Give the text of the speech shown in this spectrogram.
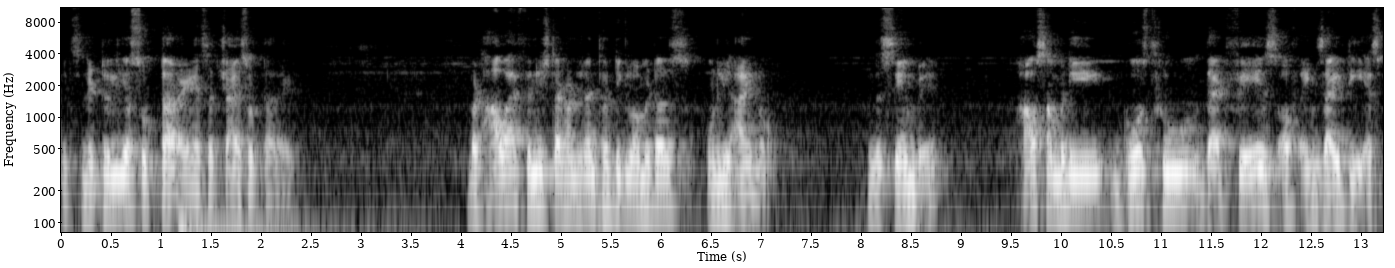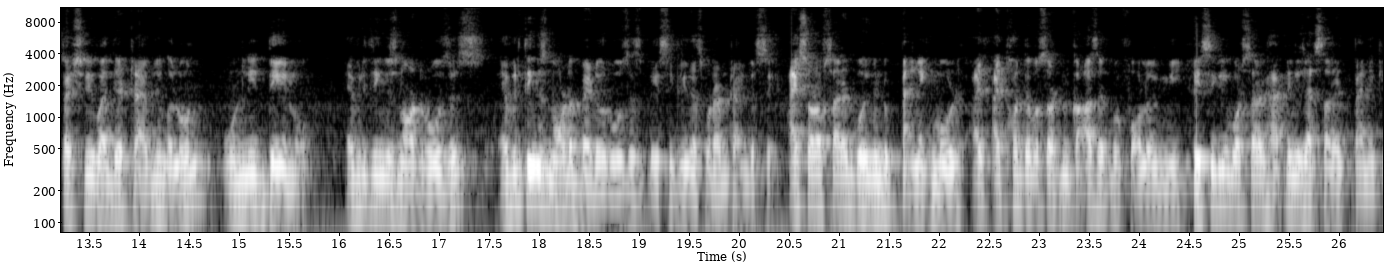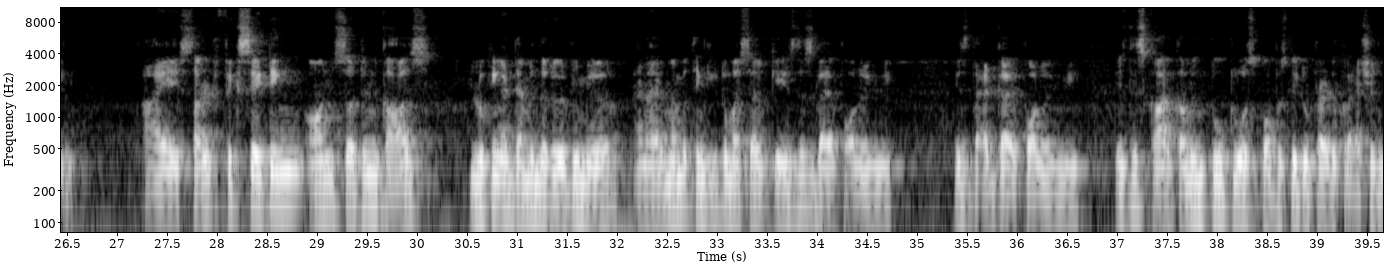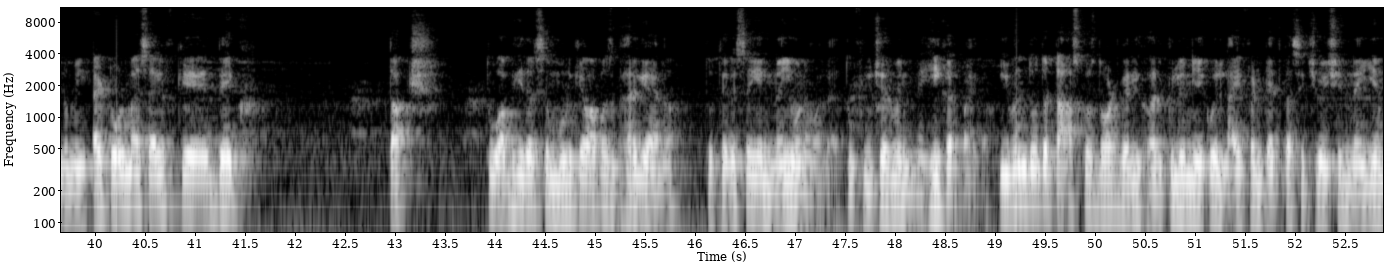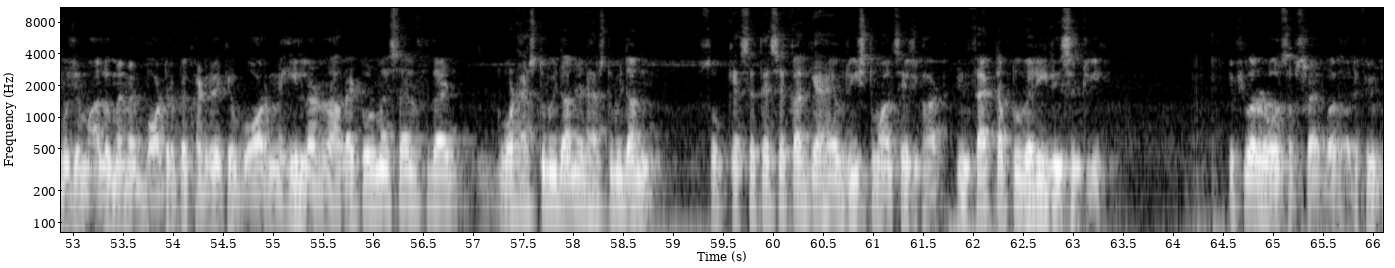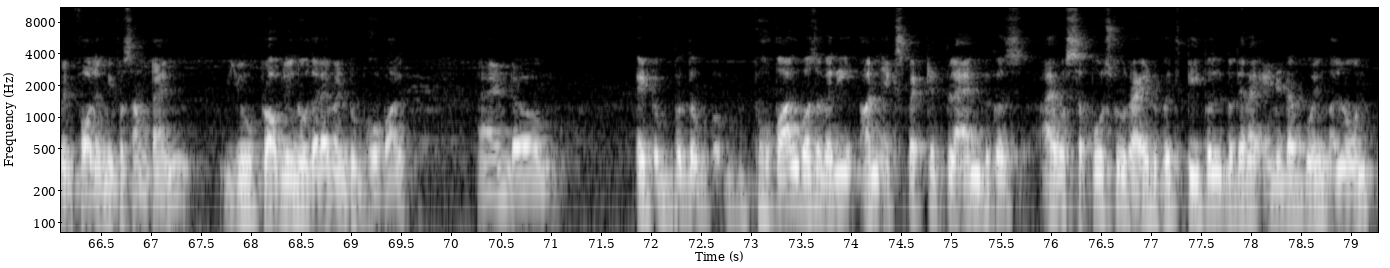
it's literally a sutta ride. It's a chai sutta ride. But how I finished that 130 kilometers, only I know. In the same way, how somebody goes through that phase of anxiety, especially while they're traveling alone, only they know. everything is not roses everything is not a bed of roses basically that's what i'm trying to say i sort of started going into panic mode i, I thought there were certain cars that were following me basically what started happening is i started panicking i started fixating on certain cars looking at them in the rearview mirror and i remember thinking to myself okay is this guy following me is that guy following me is this car coming too close purposely to try to crash into me i told myself ke dekh Taksha तू अभी इधर से मुड़ के वापस घर गया ना तो तेरे से ये नहीं होने वाला है तू फ्यूचर में नहीं कर पाएगा even though the task was not very herculean ये कोई लाइफ एंड डेथ का सिचुएशन नहीं है मुझे मालूम है मैं बॉर्डर पे खड़े रह के वॉर नहीं लड़ रहा I told myself that what has to be done, it has to be done. So kaise taise karke I have reached Malsej Ghat. In fact, up to very recently. If you are an old subscriber or if you've been following me for some time, you probably know that I went to Bhopal and um, it the, Bhopal was a very unexpected plan because I was supposed to ride with people but then I ended up going alone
